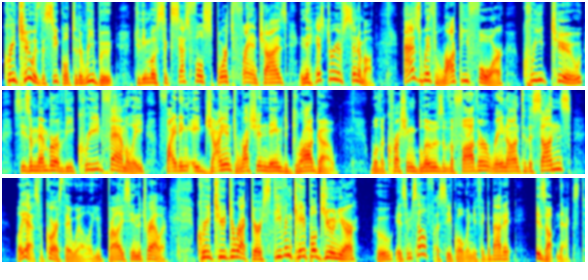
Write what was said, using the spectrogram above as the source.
Creed 2 is the sequel to the reboot to the most successful sports franchise in the history of cinema. As with Rocky 4, Creed 2 sees a member of the Creed family fighting a giant Russian named Drago. Will the crushing blows of the father rain on to the sons? Well, yes, of course they will. You've probably seen the trailer. Creed 2 director Steven Caple Jr., who is himself a sequel when you think about it, is up next.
